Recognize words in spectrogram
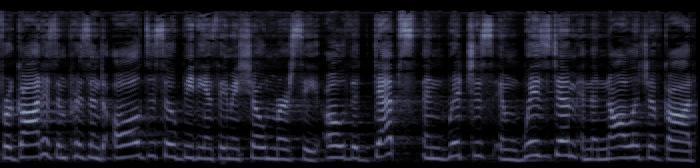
For God has imprisoned all disobedience, they may show mercy. Oh, the depths and riches and wisdom and the knowledge of God.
